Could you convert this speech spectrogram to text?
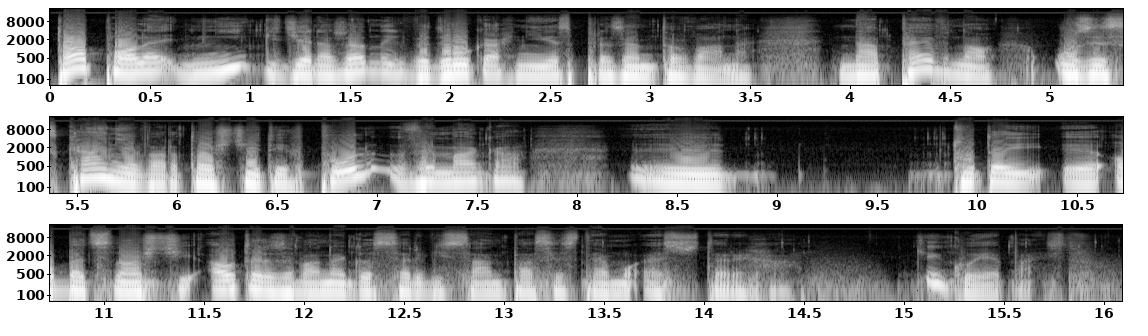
To pole nigdzie na żadnych wydrukach nie jest prezentowane. Na pewno uzyskanie wartości tych pól wymaga y, tutaj y, obecności autoryzowanego serwisanta systemu S4H. Dziękuję Państwu.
